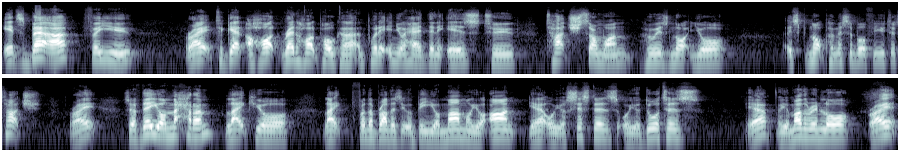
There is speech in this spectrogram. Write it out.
it's better for you, right, to get a hot, red hot poker and put it in your head than it is to touch someone who is not your, it's not permissible for you to touch, right? So if they're your mahram, like your, like for the brothers, it would be your mum or your aunt, yeah, or your sisters or your daughters, yeah, or your mother in law, right?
